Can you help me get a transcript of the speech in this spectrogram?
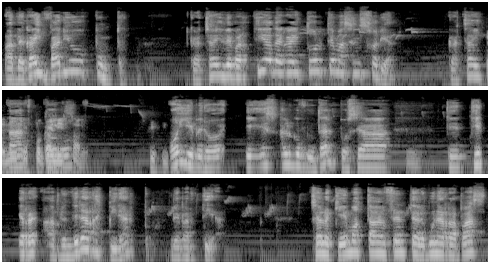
atacáis varios puntos, ¿cachai? De partida atacáis todo el tema sensorial, ¿cachai? Oye, pero es algo brutal, pues, o sea, mm. tienes que aprender a respirar de partida. O sea, los que hemos estado enfrente de alguna rapaz,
